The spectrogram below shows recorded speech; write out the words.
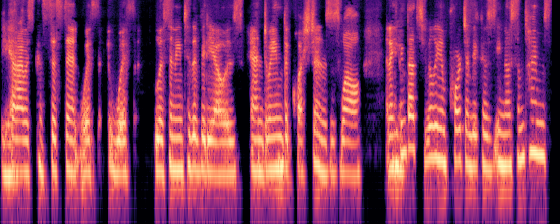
yeah. that I was consistent with with listening to the videos and doing the questions as well. And I yeah. think that's really important because, you know, sometimes,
